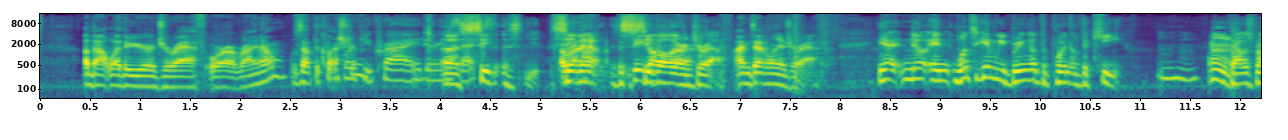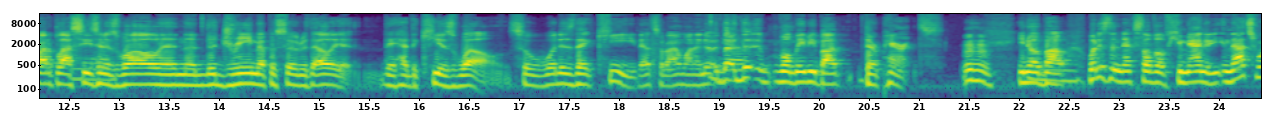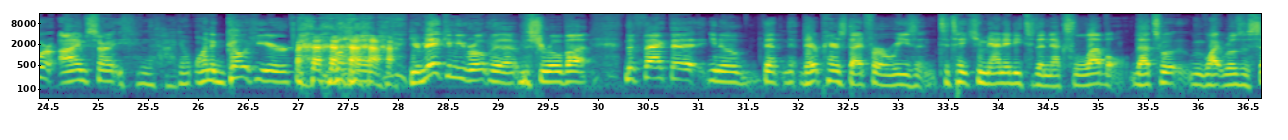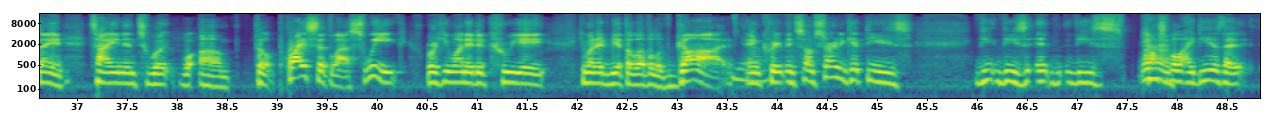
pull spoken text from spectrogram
about whether you're a giraffe or a rhino. Was that the question? Or if you cry during uh, sex. sea- uh, A seagull, rhino- seagull or a giraffe. I'm definitely a giraffe. Yeah, no, and once again, we bring up the point of the key. Mm-hmm. That was brought up last season as well, in the, the Dream episode with Elliot. They had the key as well. So, what is that key? That's what I want to know. The- the- well, maybe about their parents. Mm-hmm. You know, about what is the next level of humanity, and that's where I'm starting. I don't want to go here, but you're making me, ro- uh, Mr. Robot. The fact that you know that their parents died for a reason to take humanity to the next level. That's what White Rose was saying, tying into what um, Philip Price said last week, where he wanted to create, he wanted to be at the level of God Yeah. and create. And so I'm starting to get these, the- these, uh, these possible ideas that.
